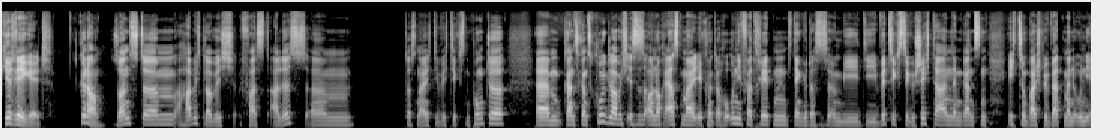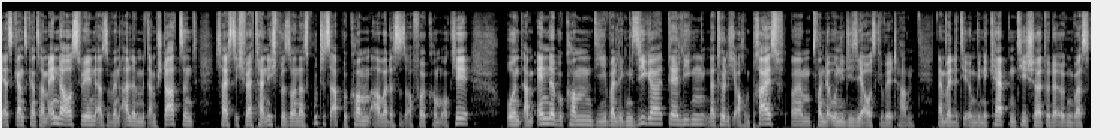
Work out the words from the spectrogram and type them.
geregelt. Genau, sonst ähm, habe ich, glaube ich, fast alles. Ähm, das sind eigentlich die wichtigsten Punkte. Ähm, ganz, ganz cool, glaube ich, ist es auch noch erstmal, ihr könnt eure Uni vertreten. Ich denke, das ist irgendwie die witzigste Geschichte an dem Ganzen. Ich zum Beispiel werde meine Uni erst ganz, ganz am Ende auswählen, also wenn alle mit am Start sind. Das heißt, ich werde da nicht besonders Gutes abbekommen, aber das ist auch vollkommen okay. Und am Ende bekommen die jeweiligen Sieger der Ligen natürlich auch einen Preis ähm, von der Uni, die sie ausgewählt haben. Dann werdet ihr irgendwie eine Cap, ein T-Shirt oder irgendwas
